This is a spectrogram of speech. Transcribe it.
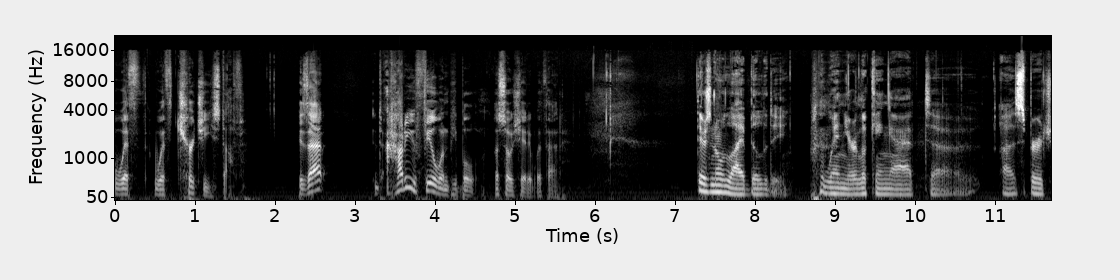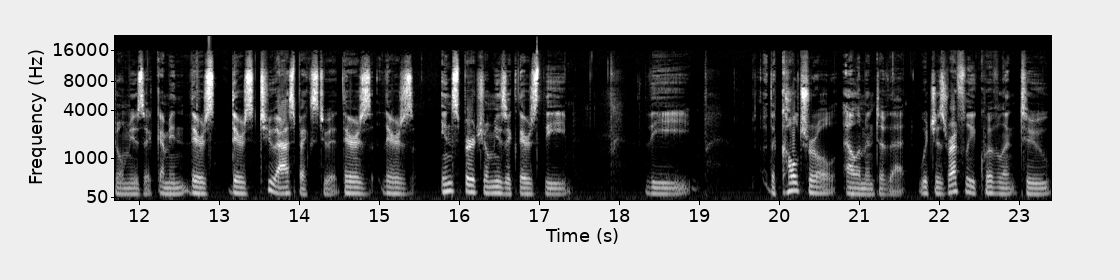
with with churchy stuff. Is that how do you feel when people associate it with that? There's no liability when you're looking at uh, uh, spiritual music. I mean, there's there's two aspects to it. There's there's in spiritual music. There's the the the cultural element of that, which is roughly equivalent to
